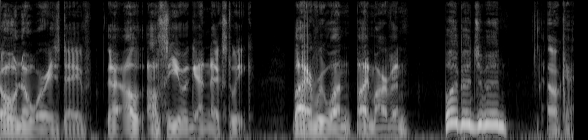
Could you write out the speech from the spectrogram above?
oh, no worries, Dave. Uh, I'll, I'll see you again next week. Bye, everyone. Bye, Marvin. Bye, Benjamin. Okay,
